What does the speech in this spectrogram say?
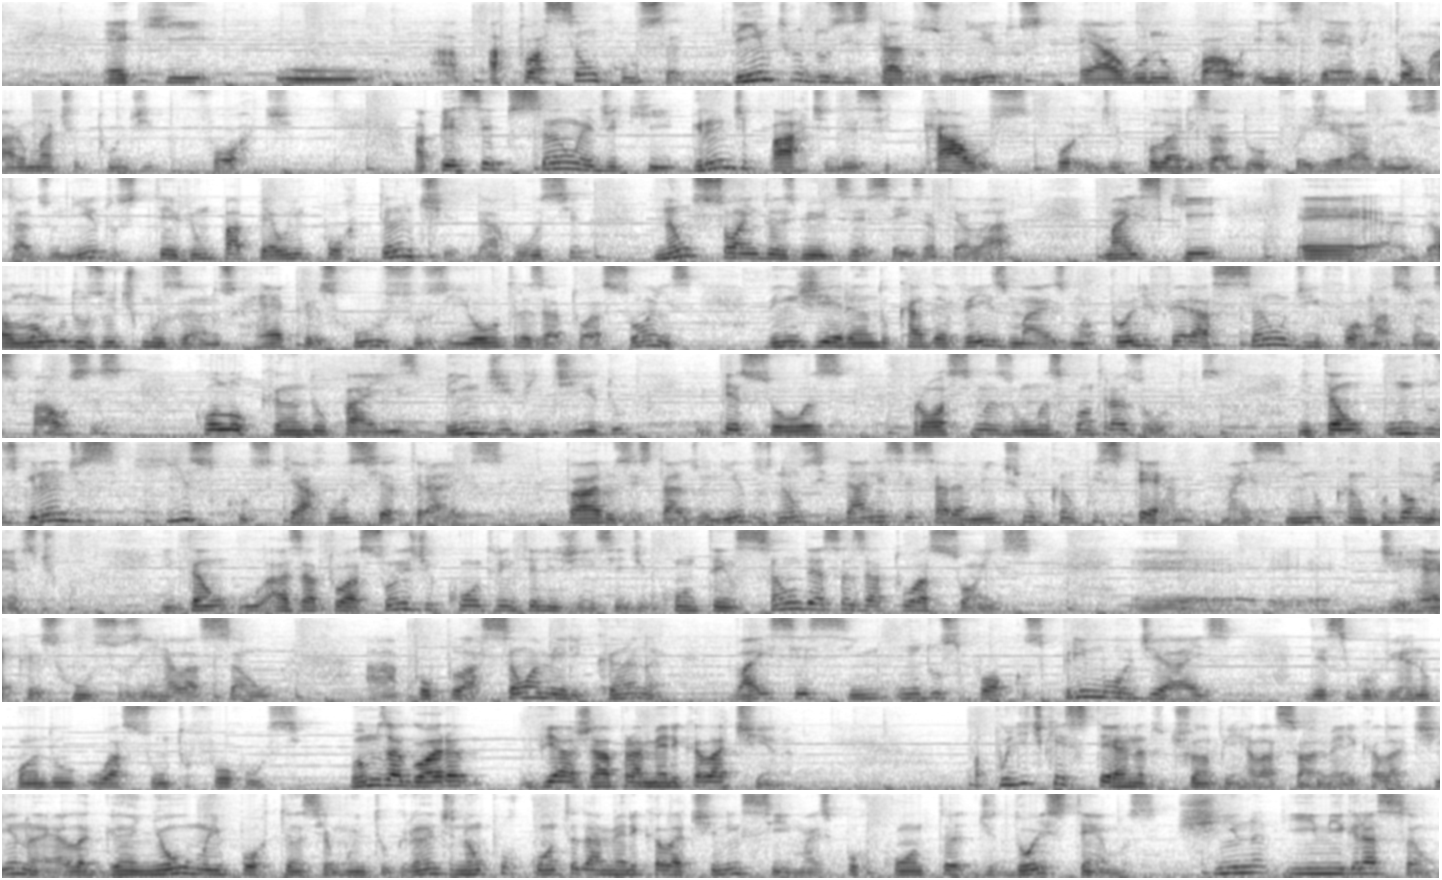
é que o, a atuação russa dentro dos Estados Unidos é algo no qual eles devem tomar uma atitude forte. A percepção é de que grande parte desse caos de polarizador que foi gerado nos Estados Unidos teve um papel importante da Rússia, não só em 2016 até lá, mas que é, ao longo dos últimos anos, hackers russos e outras atuações vêm gerando cada vez mais uma proliferação de informações falsas, colocando o país bem dividido e pessoas próximas umas contra as outras. Então, um dos grandes riscos que a Rússia traz para os Estados Unidos não se dá necessariamente no campo externo, mas sim no campo doméstico. Então, as atuações de contra-inteligência e de contenção dessas atuações é, de hackers russos em relação à população americana vai ser sim um dos focos primordiais desse governo quando o assunto for Rússia. Vamos agora viajar para a América Latina. A política externa do Trump em relação à América Latina, ela ganhou uma importância muito grande não por conta da América Latina em si, mas por conta de dois temas: China e imigração.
